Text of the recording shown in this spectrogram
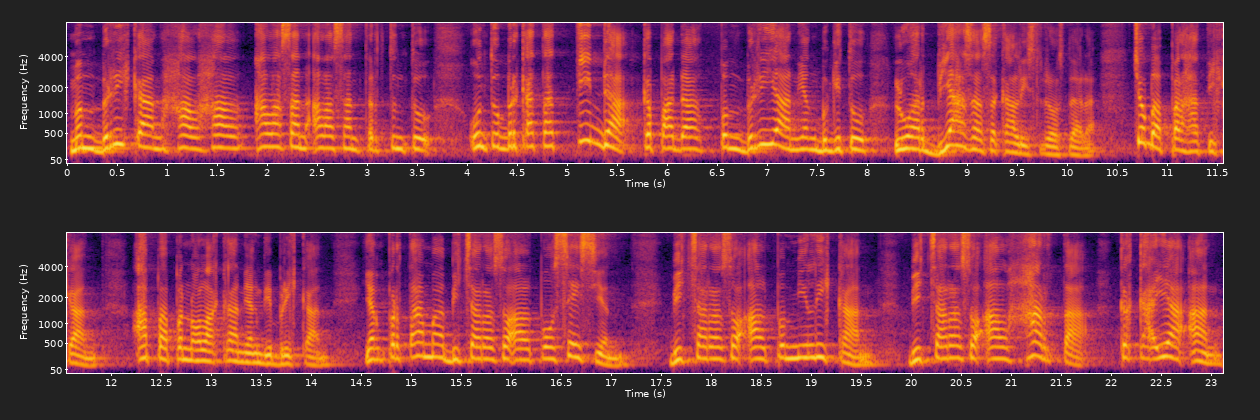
memberikan hal-hal alasan-alasan tertentu untuk berkata tidak kepada pemberian yang begitu luar biasa sekali saudara-saudara. Coba perhatikan apa penolakan yang diberikan. Yang pertama bicara soal possession bicara soal pemilikan, bicara soal harta, kekayaan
